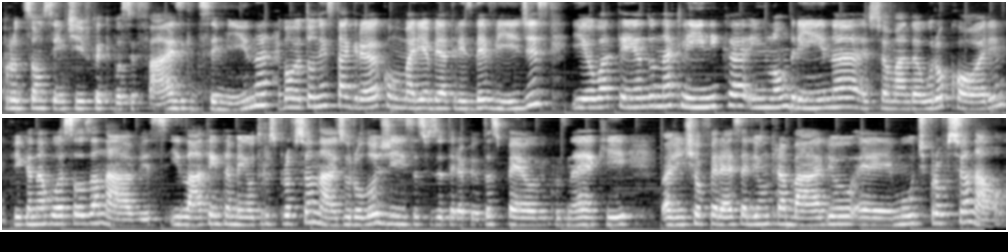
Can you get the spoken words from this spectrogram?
produção científica que você faz e que dissemina. Bom, eu tô no Instagram como Maria Beatriz Devides e eu atendo na clínica em Londrina, chamada Urocore, fica na rua Souza Naves. E lá tem também outros profissionais, urologistas, fisioterapeutas pélvicos, né? Que a gente oferece ali um trabalho é, multiprofissional.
